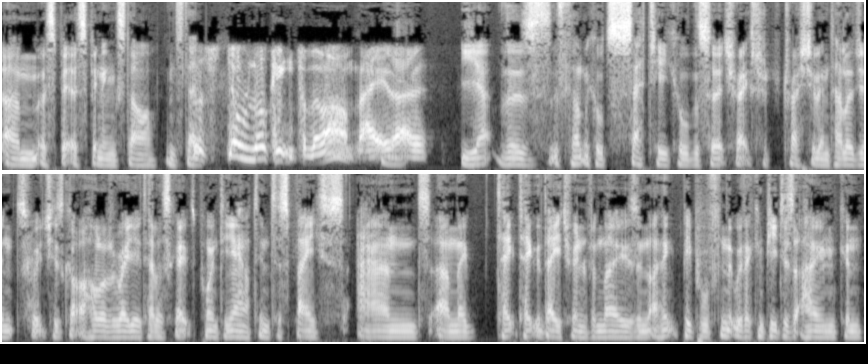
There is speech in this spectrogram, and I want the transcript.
um, a, sp- a spinning star instead. They're still looking for them, aren't they? Though? Yeah, there's something called SETI, called the Search for Extraterrestrial Intelligence, which has got a whole lot of radio telescopes pointing out into space, and um, they take take the data in from those. And I think people from the, with their computers at home can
